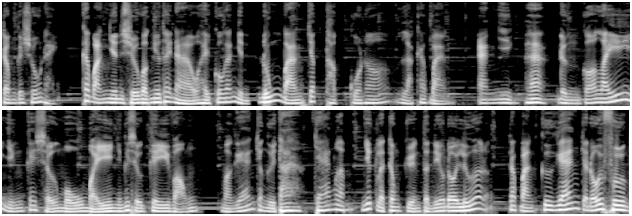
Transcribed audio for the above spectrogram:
trong cái số này. Các bạn nhìn sự vật như thế nào hãy cố gắng nhìn đúng bản chất thật của nó là các bạn an nhiên, ha? Đừng có lấy những cái sự mụ mị, những cái sự kỳ vọng mà gán cho người ta, chán lắm. Nhất là trong chuyện tình yêu đôi lứa đó, các bạn cứ gán cho đối phương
